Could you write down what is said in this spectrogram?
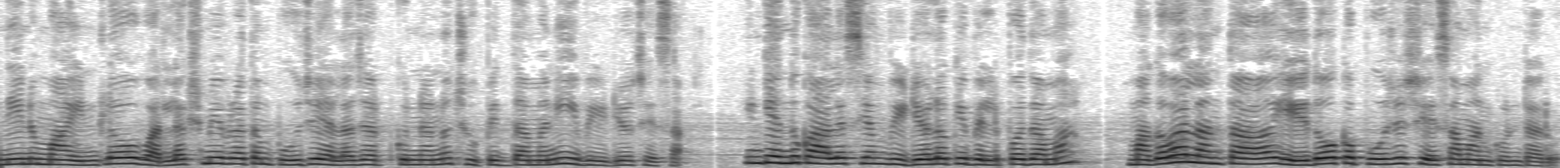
నేను మా ఇంట్లో వరలక్ష్మి వ్రతం పూజ ఎలా జరుపుకున్నానో చూపిద్దామని ఈ వీడియో చేశా. ఇంకెందుకు ఆలస్యం? వీడియోలోకి వెళ్ళిపోదామా? మగవాళ్ళంతా ఏదో ఒక పూజ చేశామనుకుంటారు.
